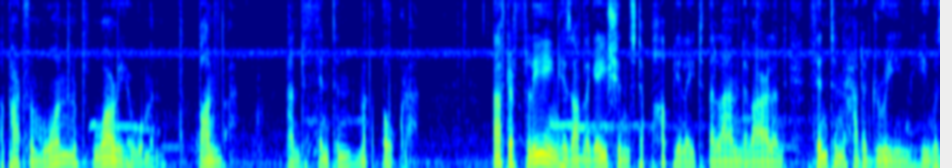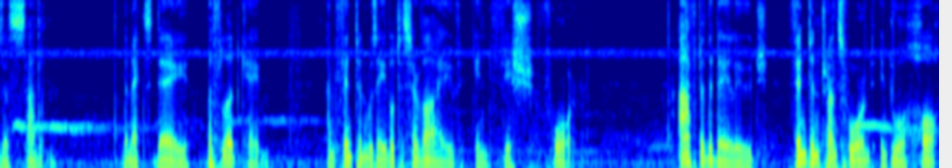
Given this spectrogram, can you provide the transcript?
apart from one warrior woman, Banba, and Fintan MacBocra. After fleeing his obligations to populate the land of Ireland, Fintan had a dream he was a salmon. The next day, the flood came, and Fintan was able to survive in fish form. After the deluge, Fintan transformed into a hawk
